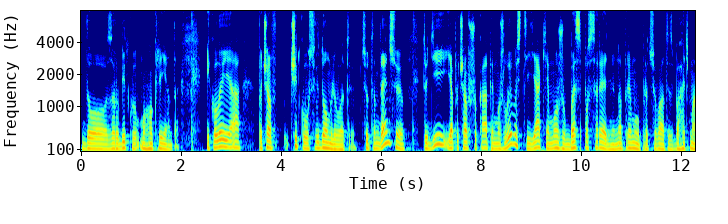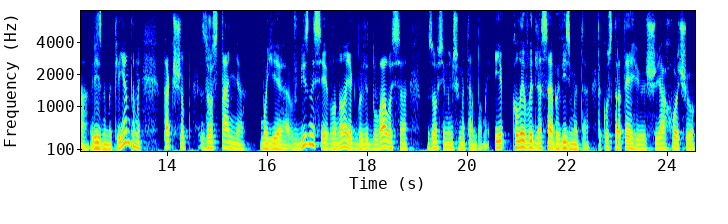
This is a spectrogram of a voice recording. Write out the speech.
до заробітку мого клієнта. І коли я почав чітко усвідомлювати цю тенденцію, тоді я почав шукати можливості, як я можу безпосередньо напряму працювати з багатьма різними клієнтами, так щоб зростання моє в бізнесі, воно якби відбувалося зовсім іншими темпами. І коли ви для себе візьмете таку стратегію, що я хочу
